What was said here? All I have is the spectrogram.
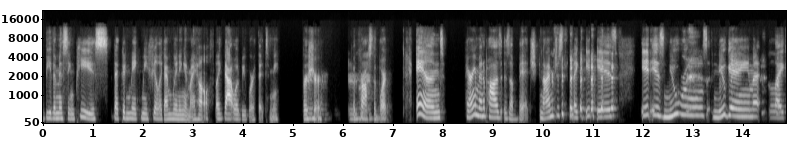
be the missing piece that could make me feel like I'm winning in my health. Like that would be worth it to me for mm-hmm. sure, mm-hmm. across the board. And perimenopause is a bitch. And I'm just like, it is. It is new rules, new game. Like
